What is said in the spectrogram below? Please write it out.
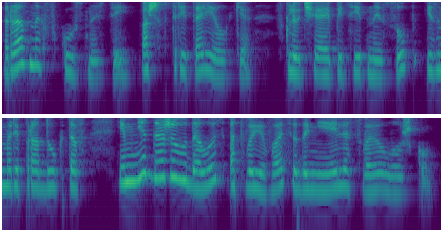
разных вкусностей, аж в три тарелки, включая аппетитный суп из морепродуктов, и мне даже удалось отвоевать у Даниэля свою ложку.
